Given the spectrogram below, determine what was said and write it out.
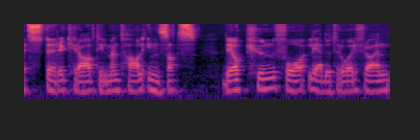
et større krav til mental innsats. Det å kun få ledetråder fra en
